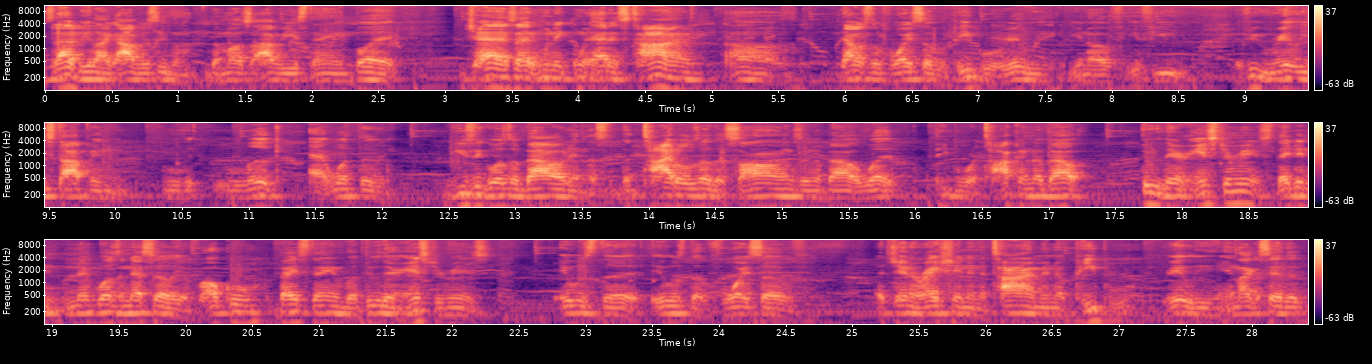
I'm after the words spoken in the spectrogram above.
So that'd be like obviously the, the most obvious thing, but jazz at when it when, at its time, um, that was the voice of the people. Really, you know, if, if you if you really stop and l- look at what the music was about and the, the titles of the songs and about what people were talking about through their instruments, they didn't. It wasn't necessarily a vocal based thing, but through their instruments, it was the it was the voice of a generation and a time and a people really. And like I said, the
